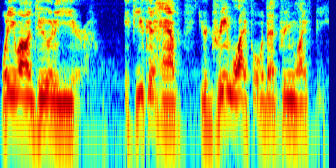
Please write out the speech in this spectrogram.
What do you want to do in a year? If you could have your dream life, what would that dream life be?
